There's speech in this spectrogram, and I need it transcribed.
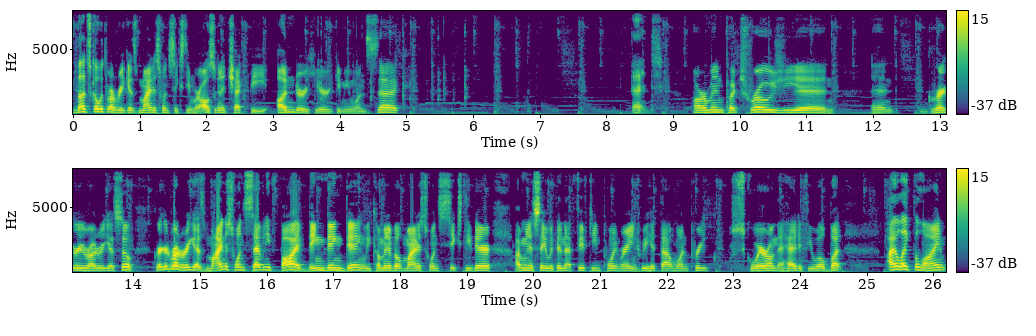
let's go with Rodriguez minus 116. We're also going to check the under here. Give me one sec. And Armen Petrosyan and Gregory Rodriguez. So Gregory Rodriguez minus 175. Ding, ding, ding. We come in about minus 160 there. I'm to say within that 15 point range, we hit that one pretty square on the head, if you will. But I like the line.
